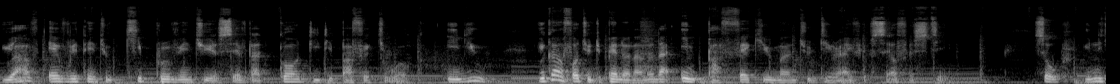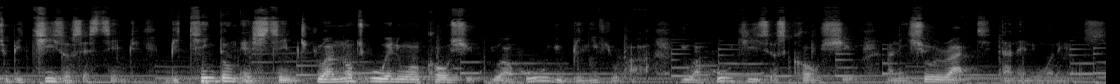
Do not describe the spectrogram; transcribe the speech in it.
You have everything to keep proving to yourself that God did a perfect work in you you can't afford to depend on another imperfect human to derive your self esteem. So you need to be Jesus esteemed, be kingdom esteemed. You are not who anyone calls you, you are who you believe you are. You are who Jesus calls you, and He's so right than anyone else.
